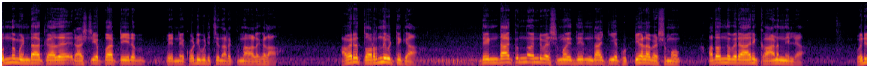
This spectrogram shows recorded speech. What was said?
ഒന്നും ഉണ്ടാക്കാതെ രാഷ്ട്രീയ പാർട്ടിയുടെ പിന്നെ കൊടി പിടിച്ച് നടക്കുന്ന ആളുകളാണ് അവരെ തുറന്നു വിട്ടുക. ഇത് ഉണ്ടാക്കുന്നവന്റെ വിഷമം ഇത് ഉണ്ടാക്കിയ കുട്ടികളെ വിഷമം അതൊന്നും ഇവരാരും കാണുന്നില്ല. ഒരു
